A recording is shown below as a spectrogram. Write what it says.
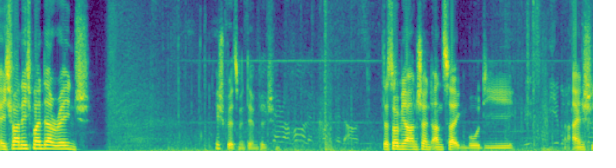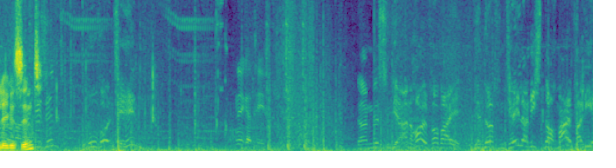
Ich war nicht mal in der Range. Ich jetzt mit dem Bildschirm. Sarah Hall im Cockpit aus. Das soll mir anscheinend anzeigen, wo die Einschläge Taylor sind. und Maretti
